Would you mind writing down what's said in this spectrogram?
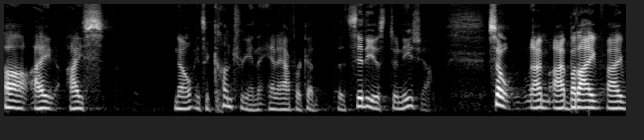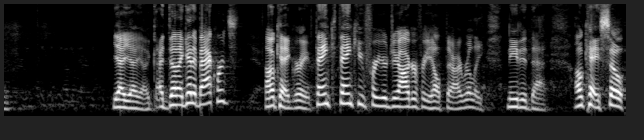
uh, I, I, no, it's a country in, in Africa. The city is Tunisia. So, I, but I, I, yeah, yeah, yeah. Did I get it backwards? Okay, great. Thank, thank you for your geography help there. I really needed that. Okay, so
